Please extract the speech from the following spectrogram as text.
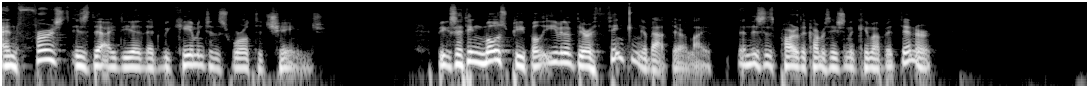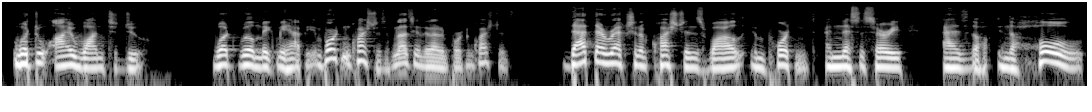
And first is the idea that we came into this world to change. Because I think most people, even if they're thinking about their life, and this is part of the conversation that came up at dinner, what do I want to do? What will make me happy? Important questions. I'm not saying they're not important questions that direction of questions, while important and necessary as the in the whole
